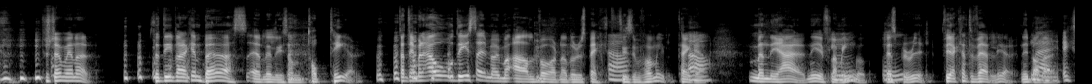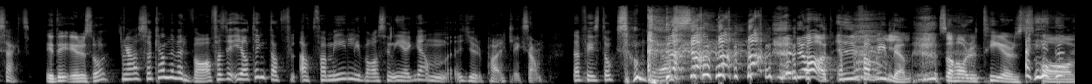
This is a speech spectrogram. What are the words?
Förstår du vad jag menar? Så det är varken bös eller liksom top tier. För att, jag menar, och det säger man ju med all vördnad och respekt Ja. till sin familj. Tänker Ja. Men ni är, ni är flamingo. Mm. Let's be real. För jag kan inte välja er. Ni är bara Nej, där. exakt. Är det, är det så? Ja, så kan det väl vara. Fast jag tänkte att, att familj var sin egen djurpark. Liksom. Där finns det också bös. Ja, i familjen så har du tiers av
